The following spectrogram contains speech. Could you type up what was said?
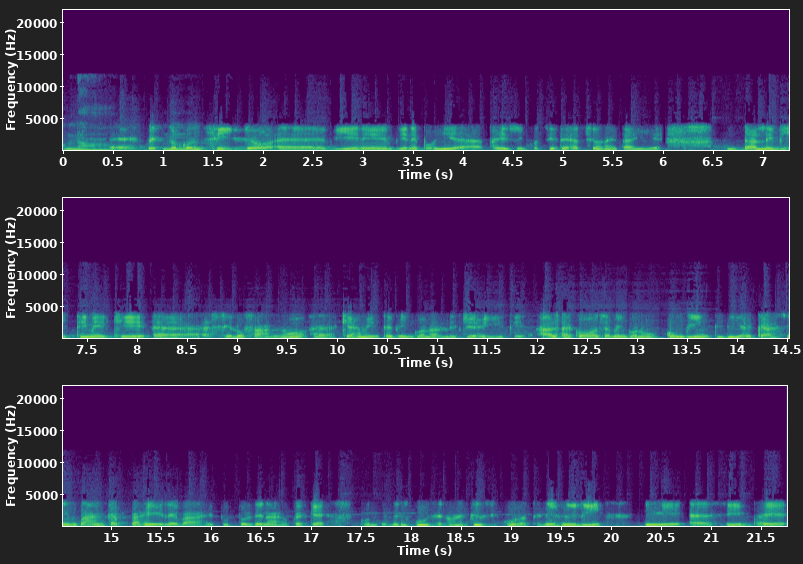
No. Eh, questo mm. consiglio eh, viene, viene, poi eh, preso in considerazione dai, dalle vittime che eh, se lo fanno eh, chiaramente vengono alleggeriti. Altra cosa, vengono convinti di recarsi in banca, prelevare tutto il denaro perché con delle scuse non è più sicuro tenerli lì e eh, sempre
